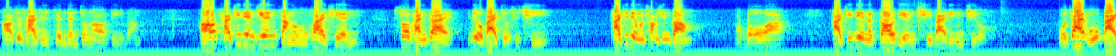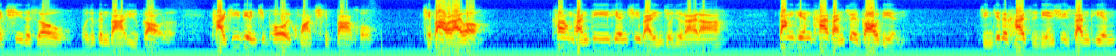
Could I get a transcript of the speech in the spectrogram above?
啊，这才是真正重要的地方。好，台积电今天涨了五块钱，收盘在六百九十七。台积电有没有创新高？啊，没啊。台积电的高点七百零九，我在五百七的时候，我就跟大家预告了，台积电这波会看七八块，七百有来不？开盘第一天七百零九就来啦，当天开盘最高点，紧接着开始连续三天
